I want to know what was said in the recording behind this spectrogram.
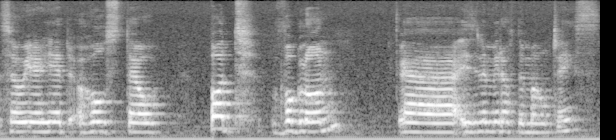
so we are here at hostel Pod Voglom uh, is in the middle of the mountains.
